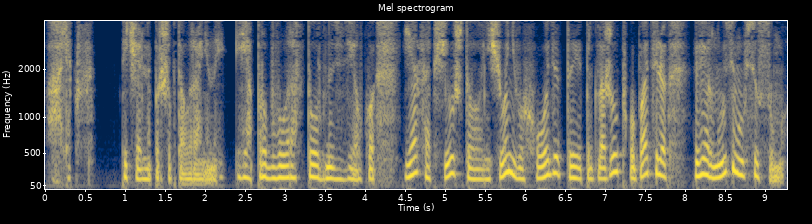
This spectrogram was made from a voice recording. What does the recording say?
Алекс, печально прошептал раненый. Я пробовал расторгнуть сделку. Я сообщил, что ничего не выходит, и предложил покупателю вернуть ему всю сумму.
